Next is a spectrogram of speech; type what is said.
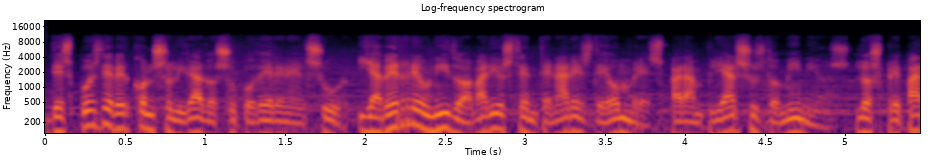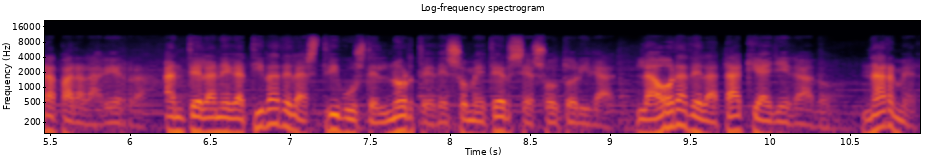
después de haber consolidado su poder en el sur y haber reunido a varios centenares de hombres para ampliar sus dominios, los prepara para la guerra. Ante la negativa de las tribus del norte de someterse a su autoridad, la hora del ataque ha llegado. Narmer,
